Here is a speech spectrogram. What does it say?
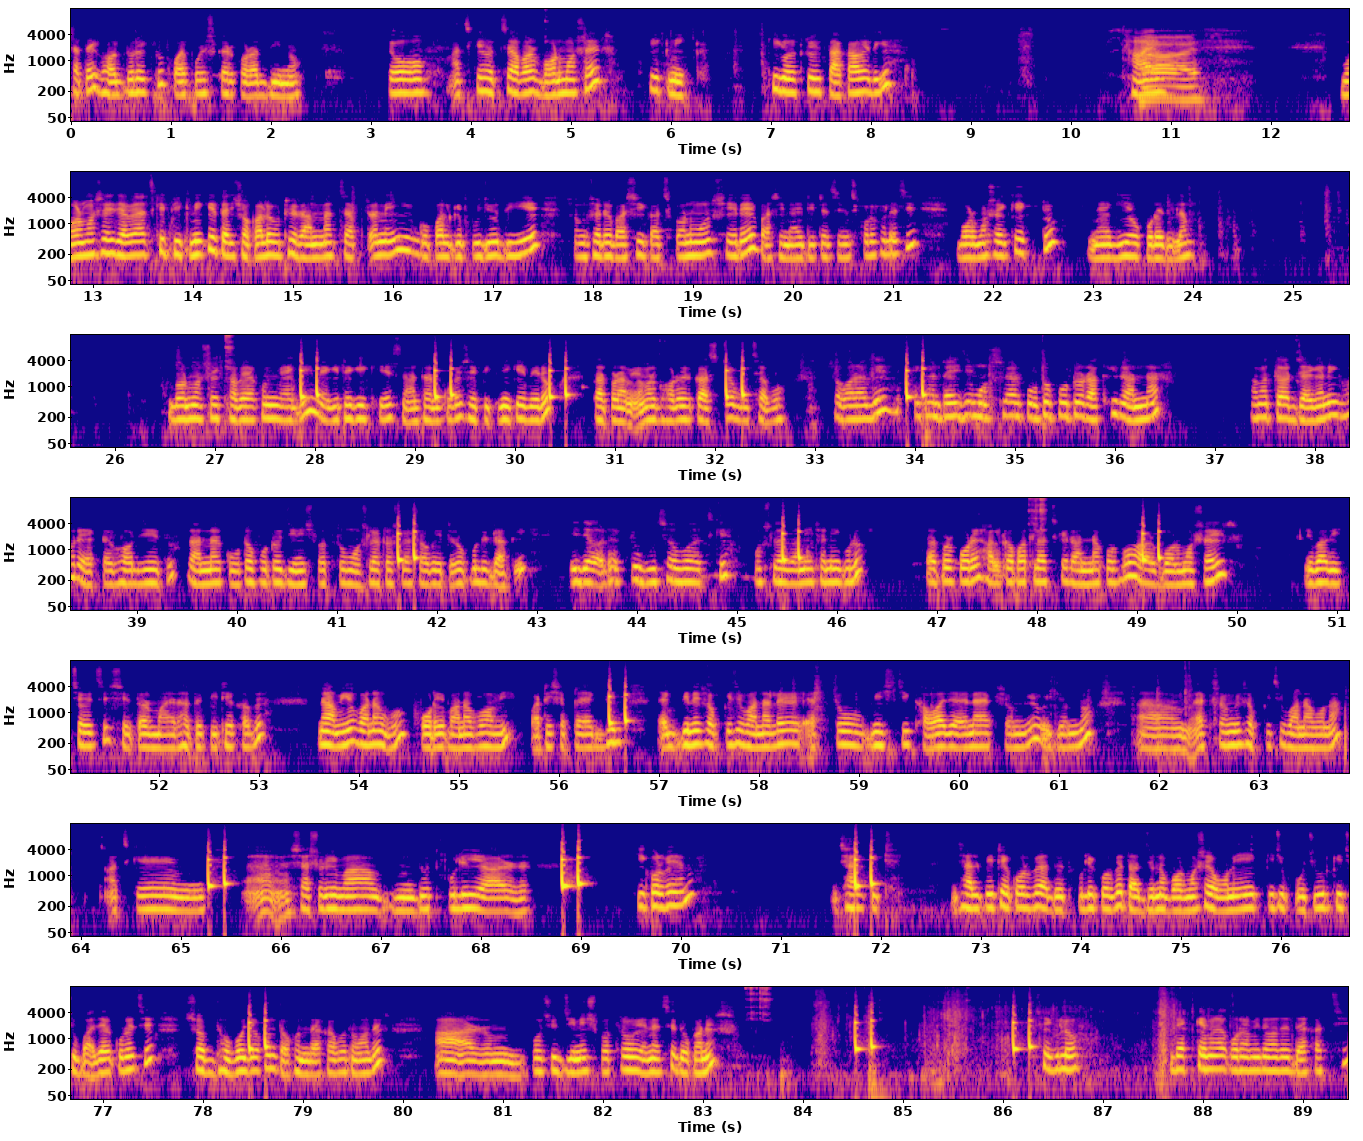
সাথে ঘর ধরে একটু পয় পরিষ্কার করার দিনও। তো আজকে হচ্ছে আবার বড়মশাইয়ের পিকনিক কি গো, একটু তাকাও এদিকে। হাই হাই বরমশাই যাবে আজকে পিকনিকে তাই সকালে উঠে রান্নার চাপটা নেই। গোপালকে পুজো দিয়ে সংসারের বাসি কাজকর্ম সেরে বাসি নাইটিটা চেঞ্জ করে ফেলেছি। বরমশাইকে একটু ম্যাগিও করে দিলাম। বরমশাই খাবে এখন ম্যাগি। ম্যাগি ট্যাগি খেয়ে স্নান টান করে সে পিকনিকে বেরোক। তারপর আমি আমার ঘরের কাজটা গুছাবো। সবার আগে এখানটায় যে মশলার কৌটো ফোটো রাখি রান্নার আমার তো আর জায়গা নেই ঘরে, একটা ঘর যেহেতু, রান্নার কৌটো ফোটো, জিনিসপত্র, মশলা টশলা সব এটার উপরে রাখি। এই জায়গাটা একটু গুছাবো আজকে, মশলা দানি টানিগুলো তারপর পরে হালকা পাতলা আজকে রান্না করব, আর বরমশাইয়ের এবার ইচ্ছা হয়েছে সে তার মায়ের হাতে পিঠে খাবে। না, আমিও বানাবো, পরে বানাবো আমি, পাটি পাটিসাপটা একদিন, একদিনে সব কিছু বানালে এত মিষ্টি খাওয়া যায় না একসঙ্গে, ওই জন্য একসঙ্গে সব কিছু বানাবো না। আজকে শাশুড়ি মা দুধ পুলি আর কি করবে জানো ঝাল পিঠে ঝাল পিঠে করবে আর দুধ পুলি করবে, তার জন্য বরমশাই অনেক কিছু, প্রচুর কিছু বাজার করেছে। সব ধোবো যখন, তখন দেখাবো তোমাদের। আর প্রচুর জিনিসপত্র এনেছে দোকানের। সেগুলো ব্যাক ক্যামেরা করে আমি তোমাদের দেখাচ্ছি।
